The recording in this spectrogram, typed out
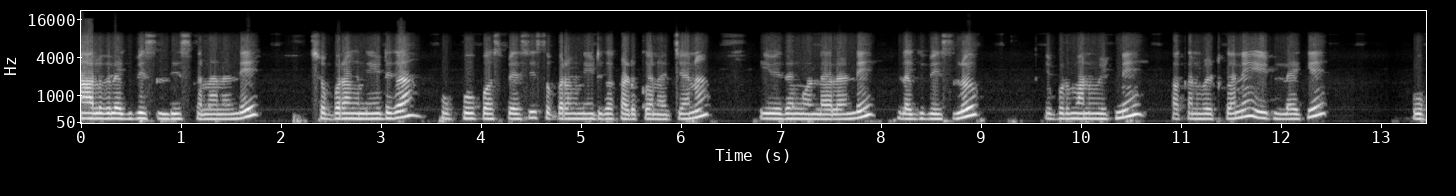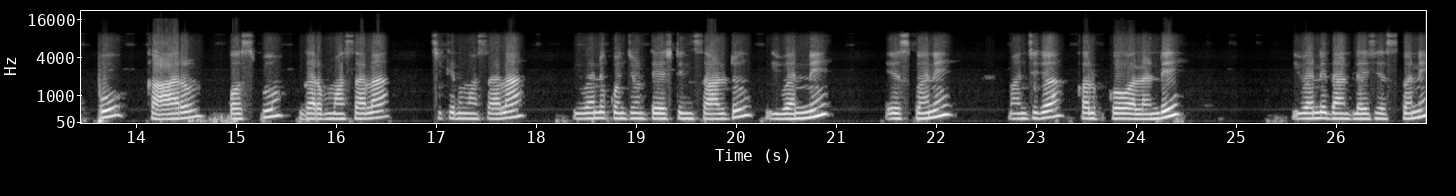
నాలుగు లెగ్ పీసులు తీసుకున్నానండి. శుభ్రంగా నీట్గా ఉప్పు పసుపు వేసి శుభ్రంగా నీట్గా కడుక్కొని వచ్చాను. ఈ విధంగా ఉండాలండి లెగ్ పీసులు. ఇప్పుడు మనం వీటిని పక్కన పెట్టుకొని వీటిలోకి ఉప్పు కారం పసుపు గరం మసాలా చికెన్ మసాలా ఇవన్నీ కొంచెం టేస్టింగ్ సాల్ట్ ఇవన్నీ వేసుకొని మంచిగా కలుపుకోవాలండి. ఇవన్నీ దాంట్లో వేసేసుకొని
